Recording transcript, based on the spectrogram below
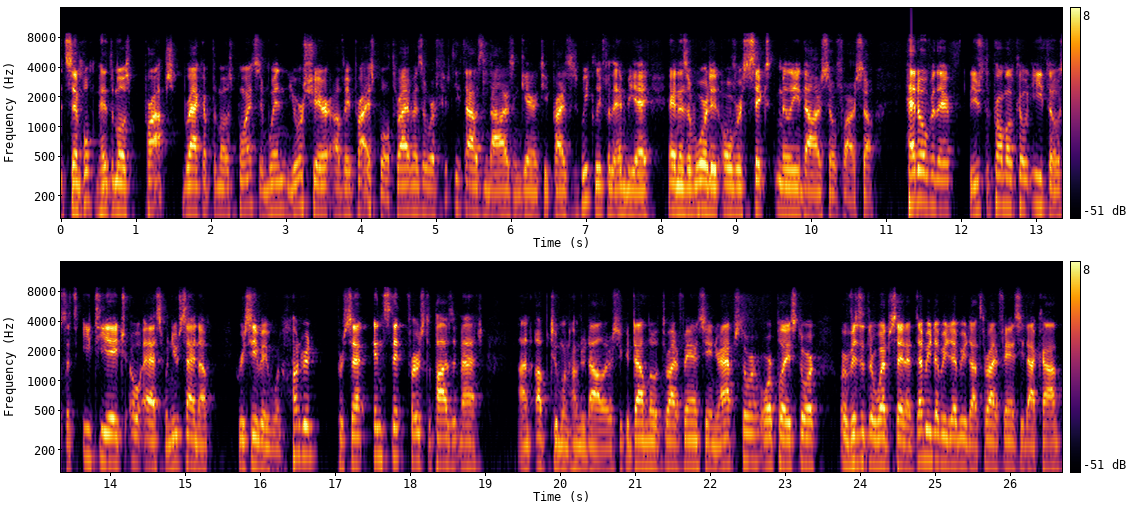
It's simple. Hit the most props, rack up the most points, and win your share of a prize pool. Thrive has over $50,000 in guaranteed prizes weekly for the NBA and has awarded over $6 million so far. So head over there, use the promo code ETHOS, that's E T H O S, when you sign up. Receive a 100% instant first deposit match on up to $100. You can download Thrive Fantasy in your App Store or Play Store or visit their website at www.thrivefantasy.com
